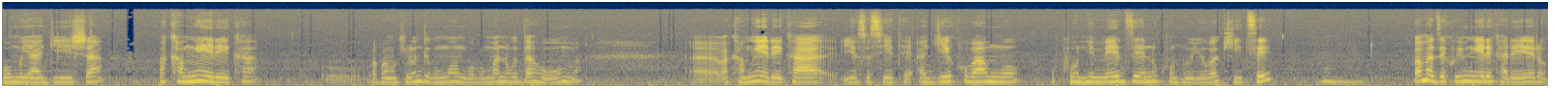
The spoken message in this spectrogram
bumuyagisha bakamwereka bava mu kirundi ngo umwongo huma n'ubudahuma Eh, bakamwereka iyo sosiyete agiye kubamwo ukuntu imeze n'ukuntu yubakitse bamaze kubimwereka rero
